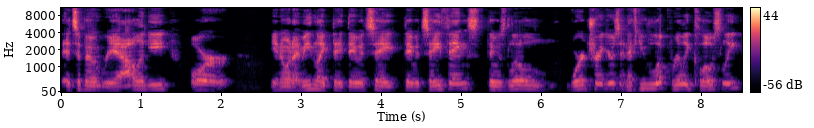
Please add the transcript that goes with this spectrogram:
it's about reality or you know what I mean? Like they, they would say they would say things. There was little word triggers, and if you look really closely,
